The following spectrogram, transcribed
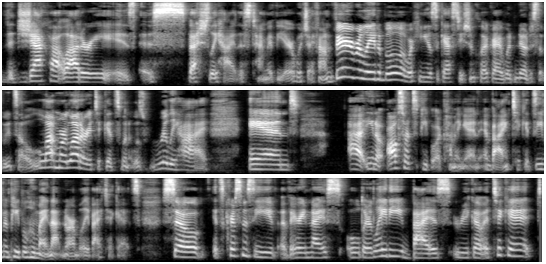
the jackpot lottery is especially high this time of year, which I found very relatable. Working as a gas station clerk, I would notice that we'd sell a lot more lottery tickets when it was really high. And uh, you know, all sorts of people are coming in and buying tickets, even people who might not normally buy tickets. So it's Christmas Eve. A very nice older lady buys Rico a ticket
